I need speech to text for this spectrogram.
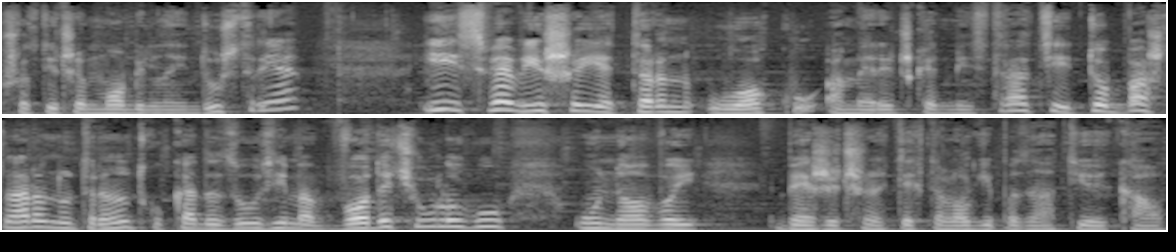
što se tiče mobilne industrije i sve više je trn u oku američke administracije i to baš naravno u trenutku kada zauzima vodeću ulogu u novoj bežičnoj tehnologiji poznatijoj kao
